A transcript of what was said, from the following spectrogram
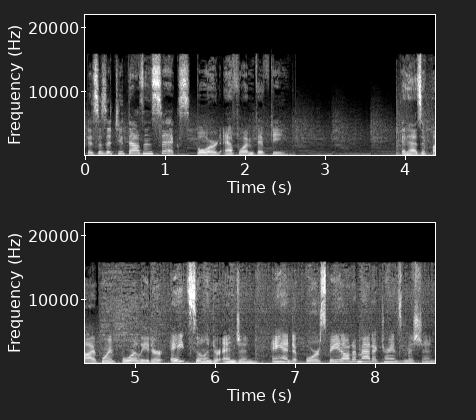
This is a 2006 Ford F-150. It has a 5.4-liter, eight-cylinder engine and a four-speed automatic transmission.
